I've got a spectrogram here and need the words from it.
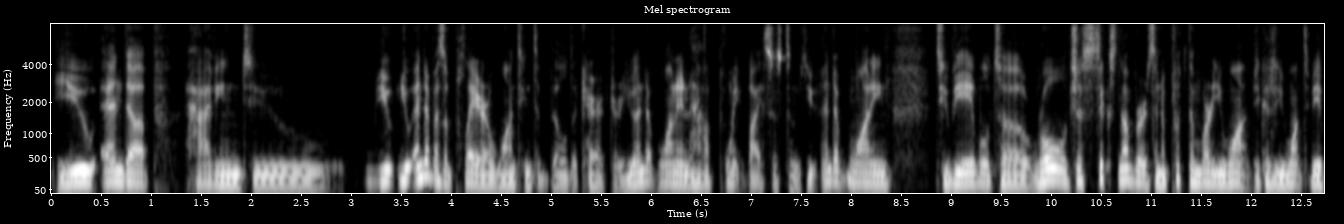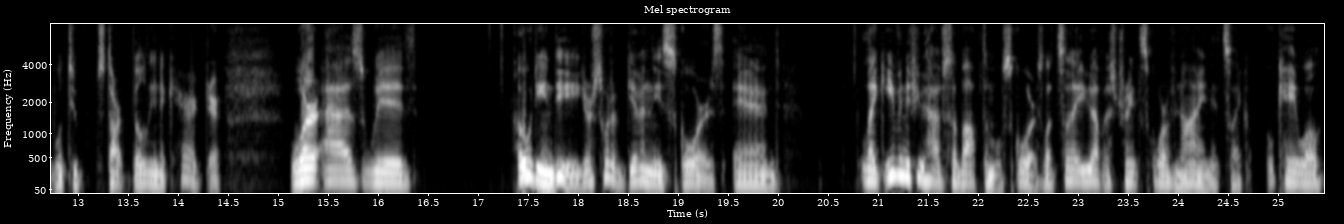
you end up having to you you end up as a player wanting to build a character. You end up wanting to have point buy systems. You end up wanting to be able to roll just six numbers and put them where you want because you want to be able to start building a character. Whereas with OD&D, you're sort of given these scores and like even if you have suboptimal scores, let's say you have a strength score of nine, it's like okay, well,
